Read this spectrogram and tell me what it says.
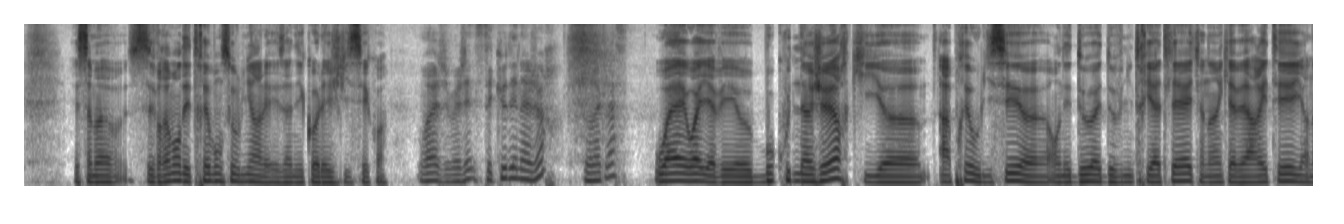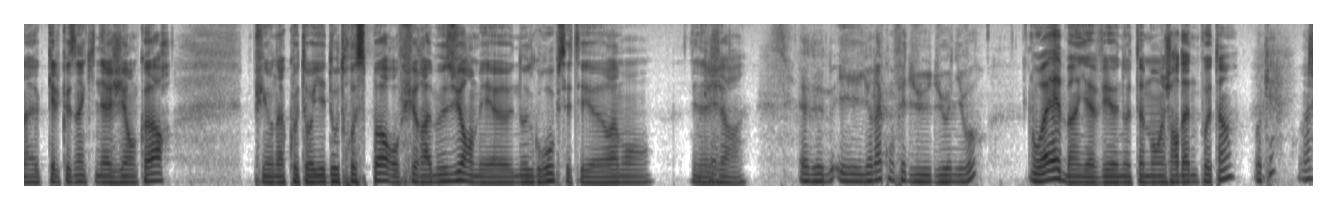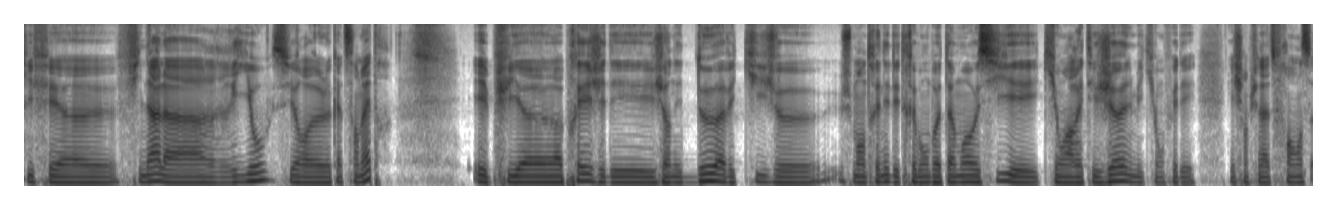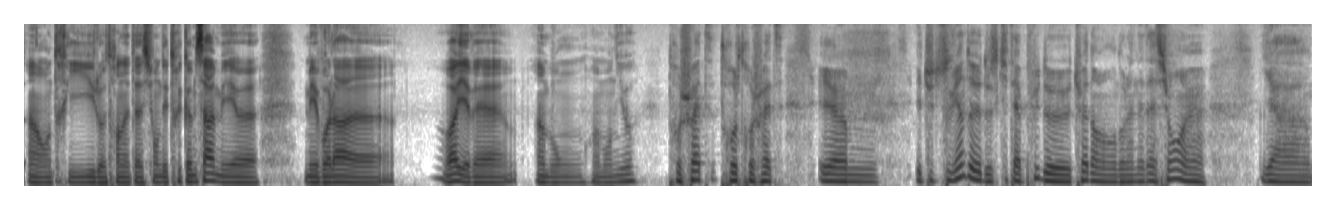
et ça m'a, c'est vraiment des très bons souvenirs, les années collège-lycée. quoi. Ouais, j'imagine. C'était que des nageurs dans la classe? Ouais, ouais, il y avait euh, beaucoup de nageurs qui, euh, après au lycée, euh, on est deux à être devenus triathlètes. Il y en a un qui avait arrêté, il y en a quelques-uns qui nageaient encore. Puis on a côtoyé d'autres sports au fur et à mesure, mais notre groupe, c'était vraiment des nageurs. Et il y en a qui ont fait du, haut niveau? Ouais, ben il y avait notamment Jordan Potin, qui fait finale à Rio sur le 400 mètres. Et puis euh, après, j'ai des, j'en ai deux avec qui je, je m'entraînais, des très bons potes à moi aussi, et qui ont arrêté jeunes, mais qui ont fait des championnats de France, un en tri, l'autre en natation, des trucs comme ça. Mais, euh, mais voilà, euh, ouais, il y avait un bon, un bon niveau. Trop chouette, trop trop chouette. Et, et tu te souviens de, de ce qui t'a plu de, tu vois, dans, dans la natation Il y a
